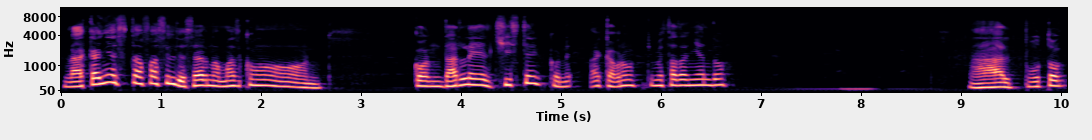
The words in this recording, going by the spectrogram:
La caña está fácil de usar, nomás con... Con darle el chiste. Con... Ay, cabrón, ¿qué me está dañando? Ah, el puto.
